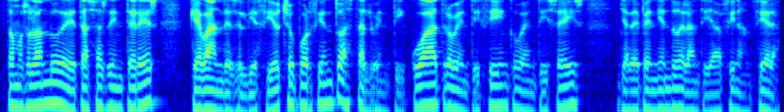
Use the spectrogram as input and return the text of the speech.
Estamos hablando de tasas de interés que van desde el 18% hasta el 24, 25, 26, ya dependiendo de la entidad financiera.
